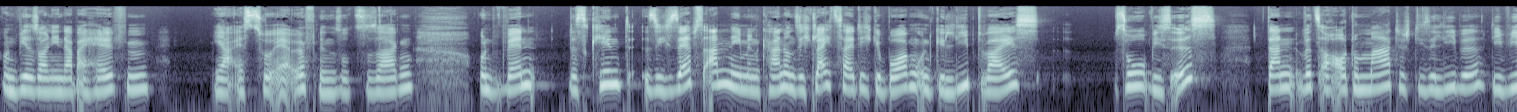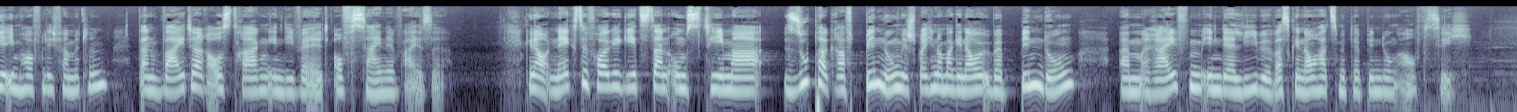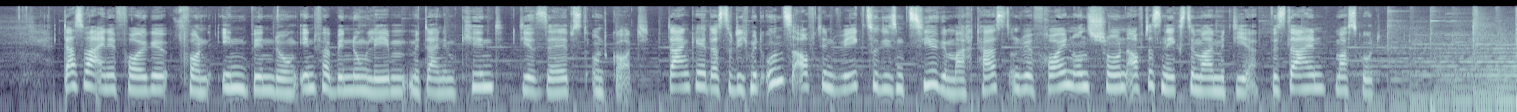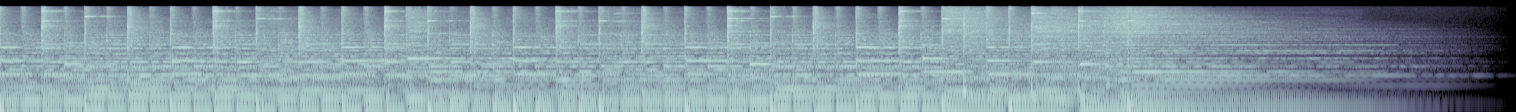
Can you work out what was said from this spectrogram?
und wir sollen ihnen dabei helfen, ja, es zu eröffnen sozusagen. Und wenn das Kind sich selbst annehmen kann und sich gleichzeitig geborgen und geliebt weiß, so wie es ist, dann wird es auch automatisch diese Liebe, die wir ihm hoffentlich vermitteln, dann weiter raustragen in die Welt auf seine Weise. Genau, nächste Folge geht es dann ums Thema Superkraftbindung. Wir sprechen nochmal genauer über Bindung, ähm, Reifen in der Liebe. Was genau hat es mit der Bindung auf sich? Das war eine Folge von Inbindung, in Verbindung leben mit deinem Kind, dir selbst und Gott. Danke, dass du dich mit uns auf den Weg zu diesem Ziel gemacht hast und wir freuen uns schon auf das nächste Mal mit dir. Bis dahin, mach's gut.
